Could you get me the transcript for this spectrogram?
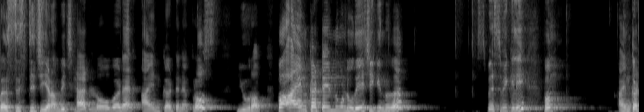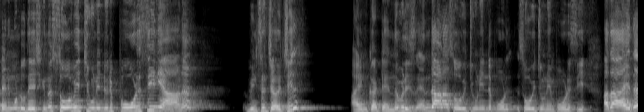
റെസിസ്റ്റ് ചെയ്യണം which had lowered and iron curtain across Europe അപ്പൊ അയൺ കർട്ടൻ കൊണ്ട് ഉദ്ദേശിക്കുന്നത് സ്പെസിഫിക്കലി ഇപ്പം അയൺ കർട്ടൻ കൊണ്ട് ഉദ്ദേശിക്കുന്നത് സോവിയറ്റ് യൂണിയന്റെ ഒരു പോളിസിനെയാണ് വിൻസൺ ചർച്ചിൽ അയൺ കട്ട് എന്ന് വിളിച്ചത്. എന്താണ് സോവിയറ്റ് യൂണിയന്റെ പോളി സോവിയറ്റ് യൂണിയൻ പോളിസി അതായത്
